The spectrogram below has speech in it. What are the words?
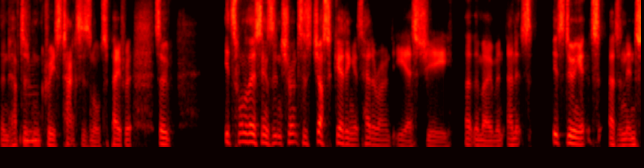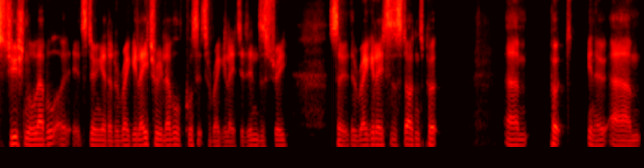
and have to mm. increase taxes in order to pay for it so it's one of those things insurance is just getting its head around esg at the moment and it's it's doing it at an institutional level it's doing it at a regulatory level of course it's a regulated industry so the regulators are starting to put um, put you know um,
